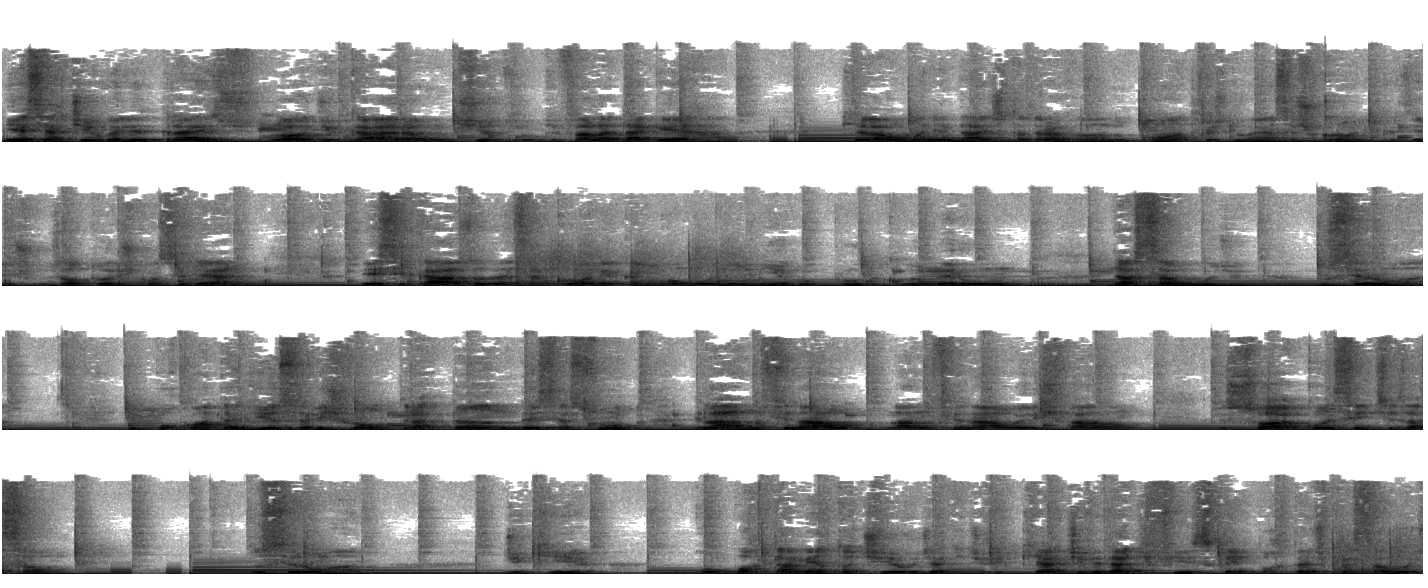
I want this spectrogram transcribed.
E esse artigo ele traz logo de cara um título que fala da guerra que a humanidade está travando contra as doenças crônicas. Eles, os autores consideram, nesse caso, a doença crônica como o inimigo público número um da saúde do ser humano. E por conta disso, eles vão tratando desse assunto e lá no final, lá no final, eles falam que só a conscientização do ser humano de que o comportamento ativo, de que a atividade física é importante para a saúde,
